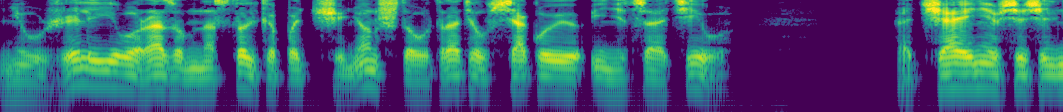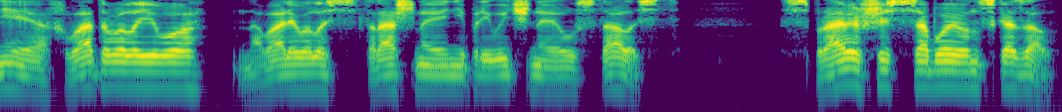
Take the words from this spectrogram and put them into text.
Неужели его разум настолько подчинен, что утратил всякую инициативу? Отчаяние все сильнее охватывало его, наваливалась страшная непривычная усталость. Справившись с собой, он сказал,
